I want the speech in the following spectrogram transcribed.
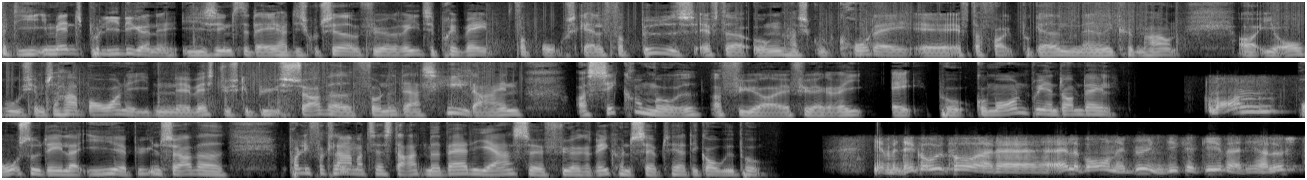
Fordi imens politikerne i de seneste dage har diskuteret om fyrkeri til privat forbrug skal forbydes, efter unge har skudt krudt af øh, efter folk på gaden, blandt andet i København og i Aarhus, jamen, så har borgerne i den øh, vestjyske by Sørvad fundet deres helt egen og sikre måde at fyre øh, fyrkeri af på. Godmorgen, Brian Domdal. Godmorgen. Brugsuddeler i øh, byen Sørvad. Prøv lige at forklare mig til at starte med, hvad er det jeres øh, fyrkerikoncept her, det går ud på? Jamen, det går ud på, at uh, alle borgerne i byen, de kan give, hvad de har lyst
